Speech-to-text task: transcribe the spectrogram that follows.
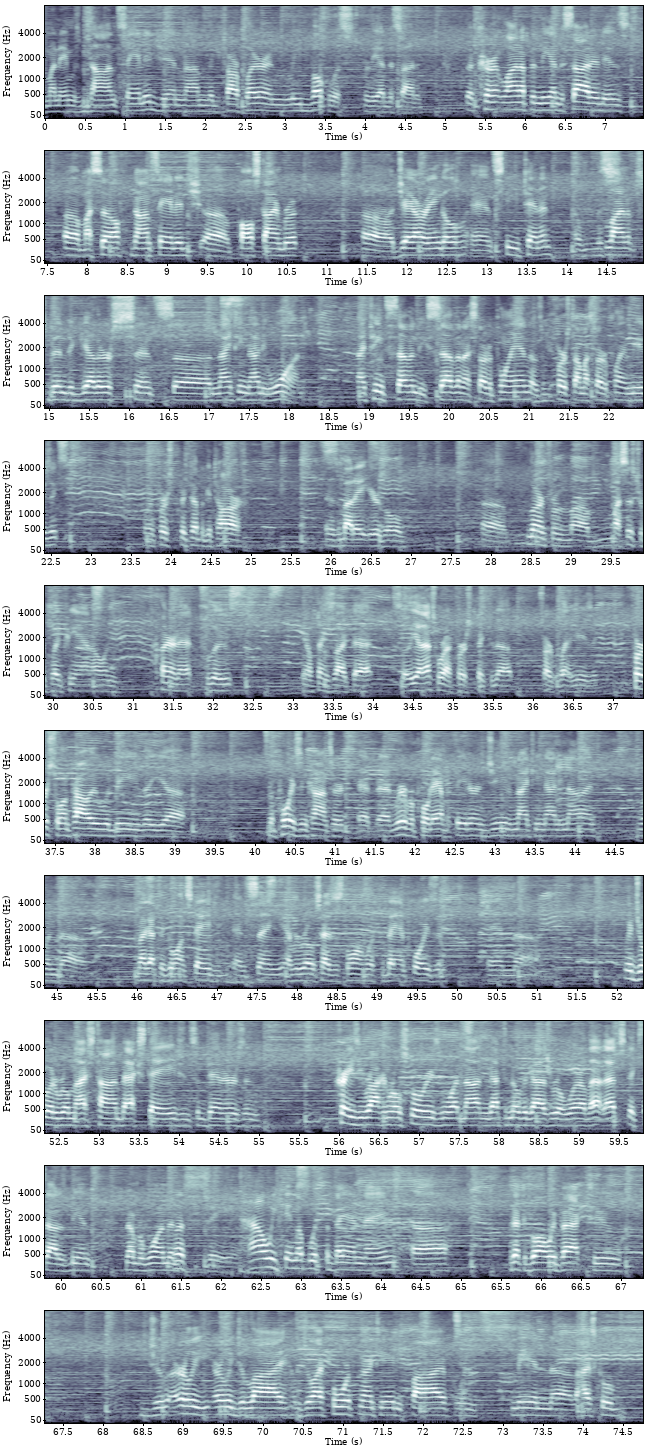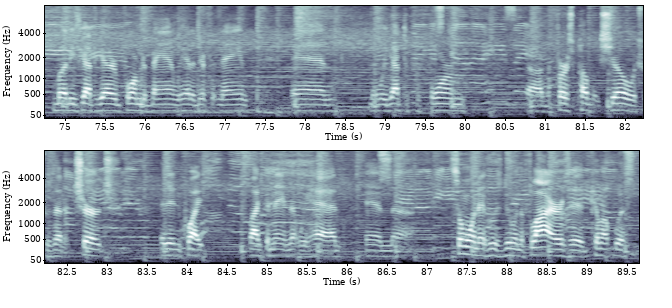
My name is Don Sandidge and I'm the guitar player and lead vocalist for The Undecided. The current lineup in The Undecided is uh, myself, Don Sandidge, uh, Paul Steinbrook, uh, J.R. Engel, and Steve Tenen. Uh, this lineup's been together since 1991. Uh, 1977 I started playing. That was the first time I started playing music. When I first picked up a guitar, I was about eight years old. Uh, learned from uh, my sister played piano and clarinet, flute, you know, things like that. So yeah, that's where I first picked it up, started playing music. First one probably would be the uh, the Poison concert at, at, Riverport Amphitheater in June of 1999 when, uh, when I got to go on stage and sing Every Rose Has Its Thorn with the band Poison. And uh, we enjoyed a real nice time backstage and some dinners and crazy rock and roll stories and whatnot and got to know the guys real well. That, that sticks out as being number one. Then let's see, how we came up with the band name. Uh, we got to go all the way back to early early July, July 4th, 1985, when me and uh, the high school buddies got together and formed a band. We had a different name, and when we got to perform uh, the first public show, which was at a church, they didn't quite like the name that we had, and uh, someone who was doing the flyers had come up with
